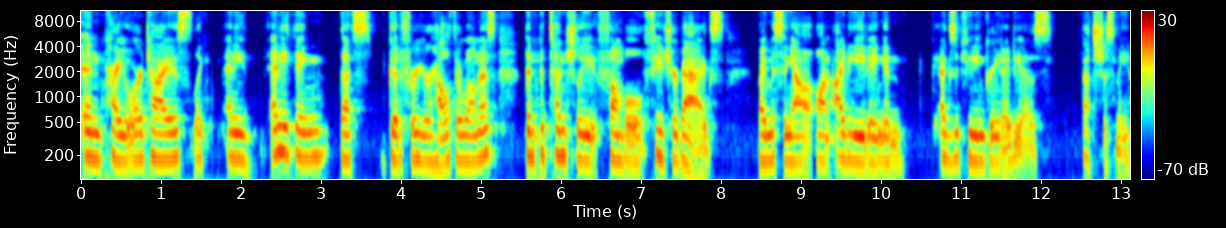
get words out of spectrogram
and prioritize like any anything that's good for your health or wellness than potentially fumble future bags by missing out on ideating and executing great ideas. That's just me.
